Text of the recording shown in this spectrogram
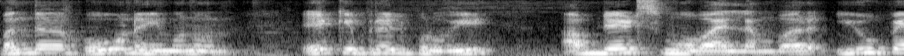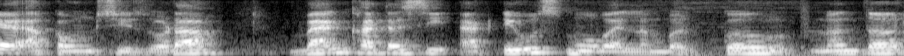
बंद होऊ नये म्हणून एक एप्रिलपूर्वी updates mobile number U P I अकाउंटशी जोडा. बँक खात्याशी ॲक्टिव्ह मोबाईल नंबर करून नंतर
